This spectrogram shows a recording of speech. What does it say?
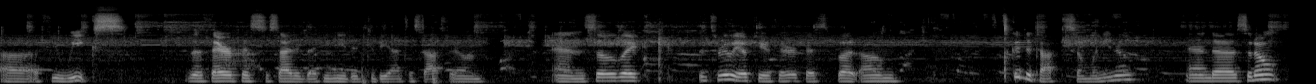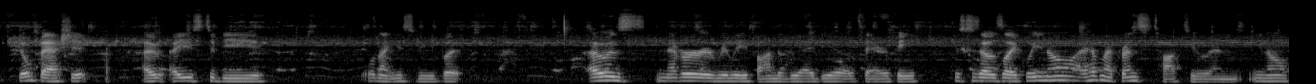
uh, a few weeks the therapist decided that he needed to be on testosterone and so like it's really up to your therapist but um, it's good to talk to someone you know? And uh, so don't don't bash it. I, I used to be well not used to be but I was never really fond of the idea of therapy just because I was like, well, you know, I have my friends to talk to, and you know,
